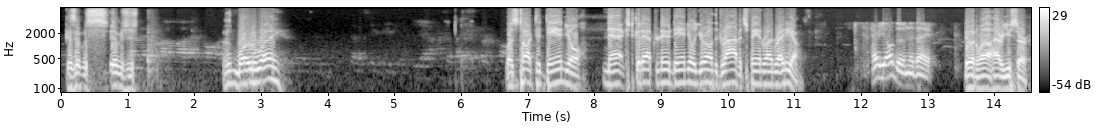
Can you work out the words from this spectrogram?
Because it was, it was just, it was blown away. Let's talk to Daniel next. Good afternoon, Daniel. You're on the drive. It's Fan Run Radio. How are y'all doing today? Doing well. How are you, sir?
